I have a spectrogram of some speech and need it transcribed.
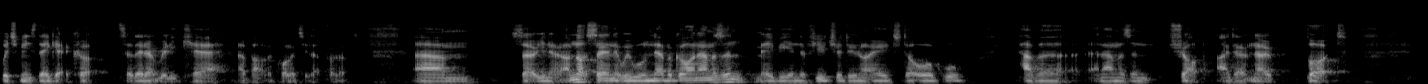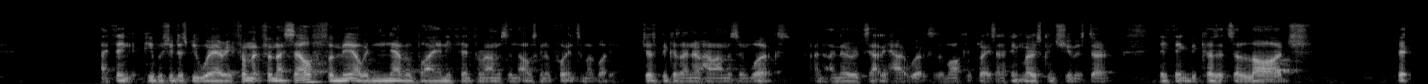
which means they get a cut. So they don't really care about the quality of that product. Um, so you know, I'm not saying that we will never go on Amazon. Maybe in the future, do not age.org will have a an Amazon shop. I don't know, but I think people should just be wary. From it for myself, for me, I would never buy anything from Amazon that I was going to put into my body, just because I know how Amazon works and I know exactly how it works as a marketplace. And I think most consumers don't. They think because it's a large bit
